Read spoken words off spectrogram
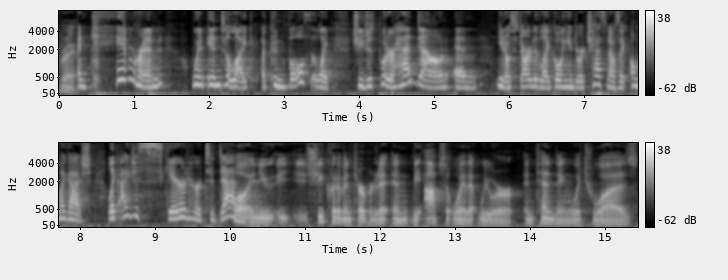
Right. And Cameron went into like a convulsive, like she just put her head down and you know started like going into her chest, and I was like, "Oh my gosh!" Like I just scared her to death. Well, and you, she could have interpreted it in the opposite way that we were intending, which was,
